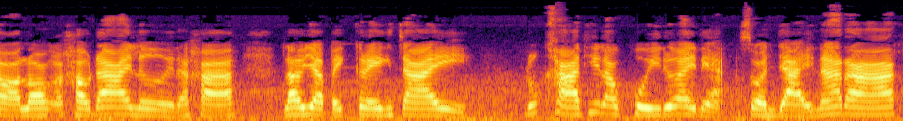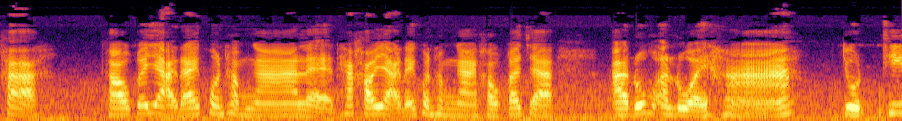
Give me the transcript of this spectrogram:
ต่อรองกับเขาได้เลยนะคะ เราอย่าไปเกรงใจ ลูกค้าที่เราคุยด้วยเนี่ย ส่วนใหญ่น่ารักค่ะเขาก็อยากได้คนทำงานแหละ ถ้าเขาอยากได้คนทำงานเขาก็จะอารุ่มอร่วยหาจุดที่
